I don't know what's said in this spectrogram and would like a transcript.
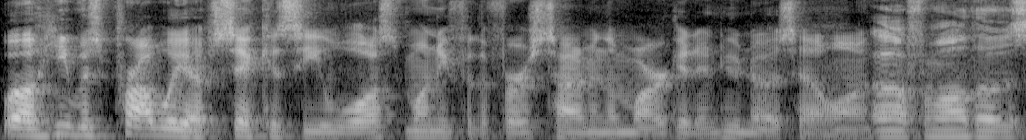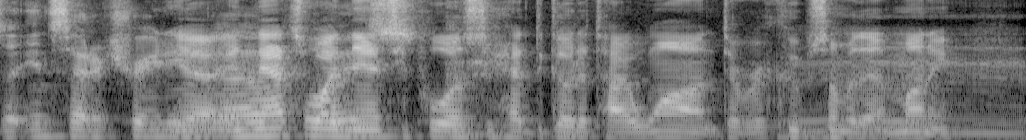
Well, he was probably upset because he lost money for the first time in the market, and who knows how long. oh, from all those uh, insider trading. yeah, uh, and that's why ploys. Nancy Pelosi had to go to Taiwan to recoup some of that money. Mm.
